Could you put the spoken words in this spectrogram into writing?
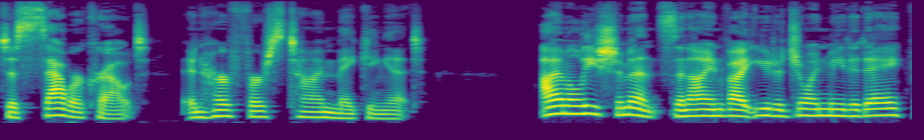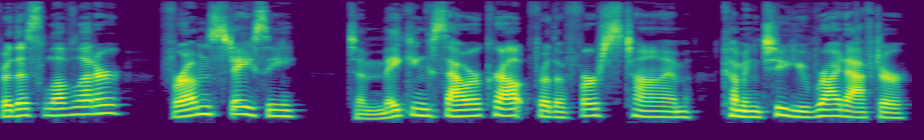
to sauerkraut and her first time making it. I'm Alicia Mintz, and I invite you to join me today for this love letter from Stacie to making sauerkraut for the first time, coming to you right after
